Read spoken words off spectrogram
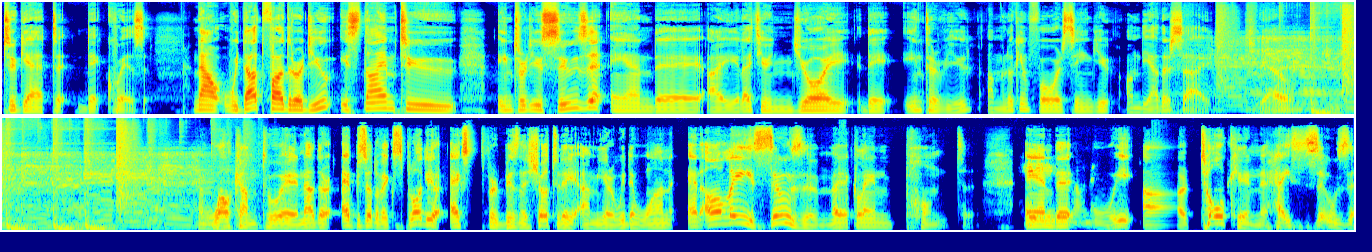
to get the quiz. Now, without further ado, it's time to introduce Suze and uh, I let you enjoy the interview. I'm looking forward seeing you on the other side. Ciao and welcome to another episode of Explode Your Expert Business Show. Today I'm here with the one and only Susan McLean Pont. Hey, and uh, we are talking, hey Susan,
